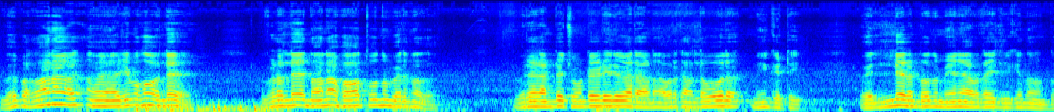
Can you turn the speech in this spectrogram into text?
ഇത് പ്രധാന അഴിമുഖമല്ലേ? ഇവിടല്ലേ നാനാ ഭാഗത്തു നിന്നും വരുന്നത്. ഇവരെ രണ്ട് ചൂണ്ടയിടയിലുകാരാണ്. അവർക്ക് നല്ലപോലെ മീൻ കിട്ടി. വലിയ രണ്ടുമൂന്ന് മീനെ അവരുടെ ഇരിക്കുന്നുണ്ട്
